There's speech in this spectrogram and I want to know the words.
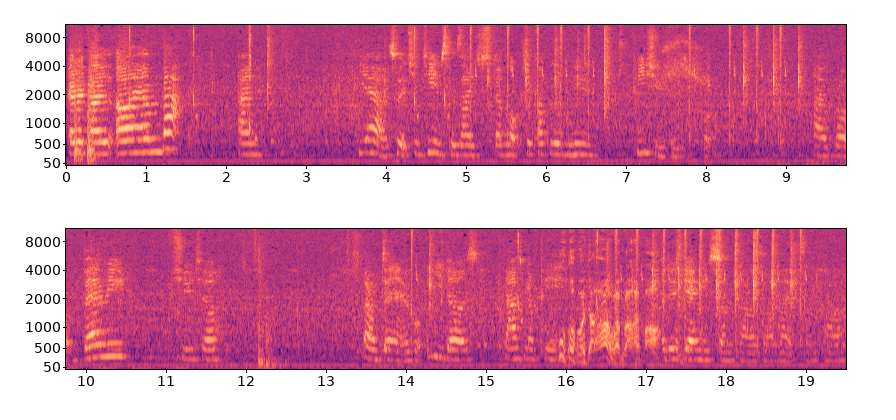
Hello guys, I am back. Yeah, I'm switching teams because I just unlocked a couple of new pea shooters. I've got Berry Shooter. I don't know what he does. Plasma Pea. I didn't get any sunflower, but I like sunflower.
